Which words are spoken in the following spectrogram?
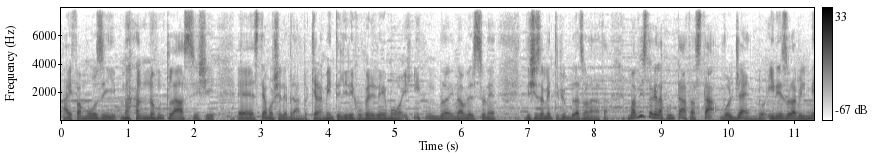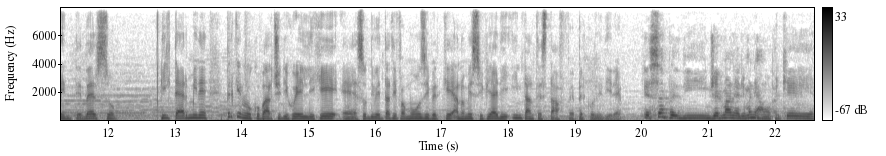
ai famosi ma non classici eh, stiamo celebrando. Chiaramente li recupereremo in una versione decisamente più blasonata. Ma visto che la puntata sta volgendo convergendo inesorabilmente verso il termine, perché non occuparci di quelli che eh, sono diventati famosi perché hanno messo i piedi in tante staffe, per così dire? E sempre di, in Germania rimaniamo perché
